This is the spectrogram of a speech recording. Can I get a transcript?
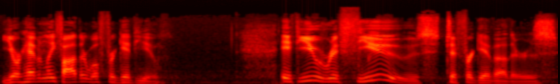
your heavenly Father will forgive you. If you refuse to forgive others,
